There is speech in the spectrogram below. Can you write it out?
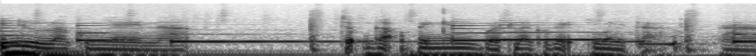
ini loh lagunya enak. Nggak pengen buat lagu kayak gini ta nah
